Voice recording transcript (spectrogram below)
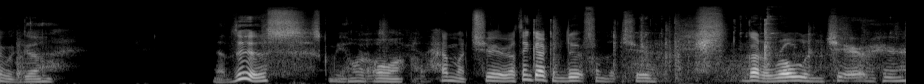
There we go. Now this is gonna be hard. Oh, I have my chair. I think I can do it from the chair. I've got a rolling chair here.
